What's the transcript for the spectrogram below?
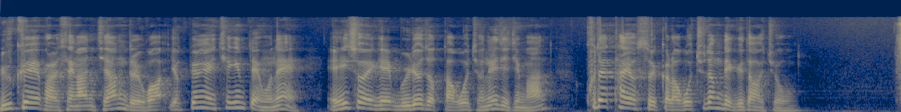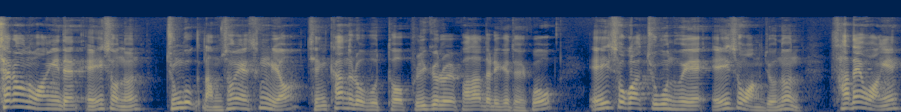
류큐에 발생한 재앙들과 역병의 책임 때문에 에이소에게 물려졌다고 전해지지만 쿠데타였을 거라고 추정되기도 하죠. 새로운 왕이 된 에이소는 중국 남송에 승려 젠칸으로부터 불교를 받아들이게 되고 에이소가 죽은 후에 에이소 왕조는 4대 왕인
